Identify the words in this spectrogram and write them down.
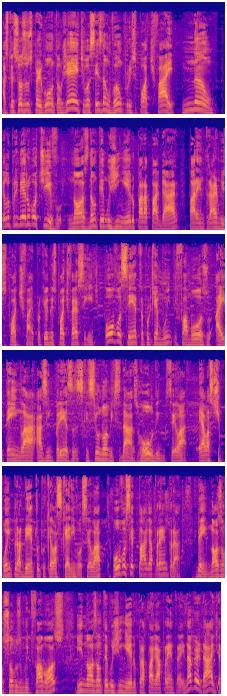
as pessoas nos perguntam, gente, vocês não vão para o Spotify? Não. Pelo primeiro motivo, nós não temos dinheiro para pagar para entrar no Spotify. Porque no Spotify é o seguinte: ou você entra porque é muito famoso, aí tem lá as empresas, esqueci o nome que se dá, as holding, sei lá, elas te põem para dentro porque elas querem você lá, ou você paga para entrar. Bem, nós não somos muito famosos e nós não temos dinheiro para pagar para entrar. E na verdade,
